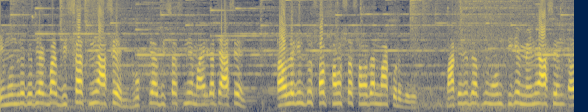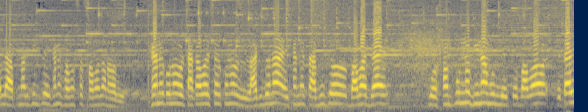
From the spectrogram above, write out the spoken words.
এই মন্দিরে যদি একবার বিশ্বাস নিয়ে আসেন ভক্তি আর বিশ্বাস নিয়ে মায়ের কাছে আসেন, তাহলে কিন্তু সব সমস্যার সমাধান মা করে দেবে। মাকে যদি আপনি মন থেকে মেনে আসেন, তাহলে আপনার কিন্তু এখানে সমস্যার সমাধান হবে। এখানে কোনো টাকা পয়সার কোনো লাগবে না, এখানে তাবিজও বাবা দেয় তো সম্পূর্ণ বিনামূল্যে। তো বাবা এটাই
